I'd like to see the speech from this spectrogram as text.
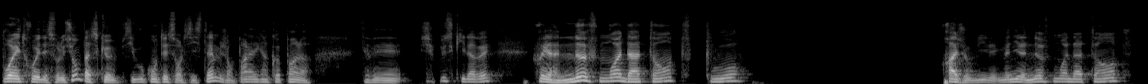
pour aller trouver des solutions parce que si vous comptez sur le système, j'en parlais avec un copain là, qui avait, je sais plus ce qu'il avait, il a 9 mois d'attente pour. Ah, j'ai oublié, il m'a dit il a 9 mois d'attente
